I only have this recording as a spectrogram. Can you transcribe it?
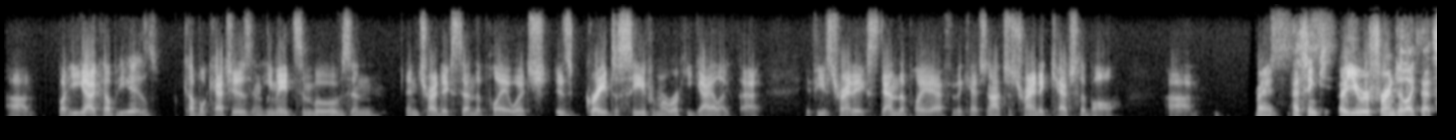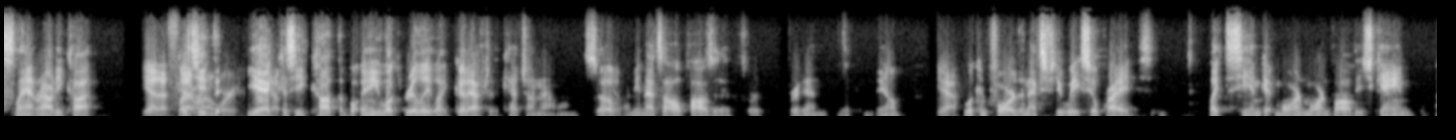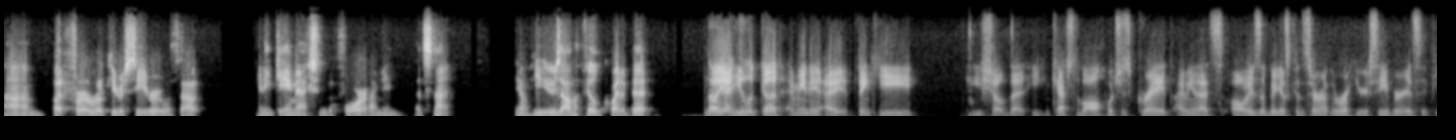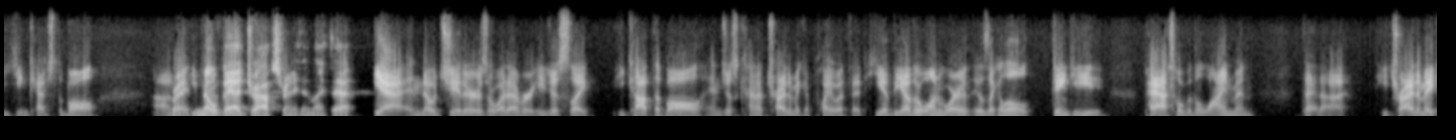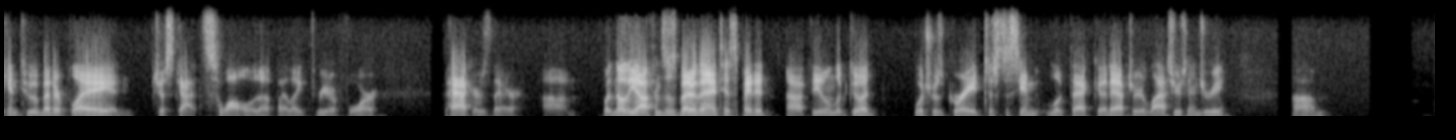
uh, but he got a couple he has a couple catches and he made some moves and and tried to extend the play, which is great to see from a rookie guy like that. If he's trying to extend the play after the catch, not just trying to catch the ball. Um, Right. I think. Are you referring to like that slant route he caught? Yeah, that's slant he, route yeah, yep. because he caught the ball and he looked really like good after the catch on that one. So Yep. I mean, that's all positive for for him. You know, yeah, looking forward the next few weeks, you'll probably like to see him get more and more involved each game. Um, but for a rookie receiver without any game action before, I mean, that's not. You know, he was on the field quite a bit. No, yeah, he looked good. I mean, I think he he showed that he can catch the ball, which is great. I mean, that's always the biggest concern with a rookie receiver is if he can catch the ball. Um, right. No that- bad drops or anything like that. yeah, and no jitters or whatever. He just like he caught the ball and just kind of tried to make a play with it. He had the other one where it was like a little dinky pass over the lineman that uh, he tried to make into a better play and just got swallowed up by like three or four Packers there. Um, but no, the offense was better than anticipated. Uh, Thielen looked good, which was great just to see him look that good after last year's injury. Um,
